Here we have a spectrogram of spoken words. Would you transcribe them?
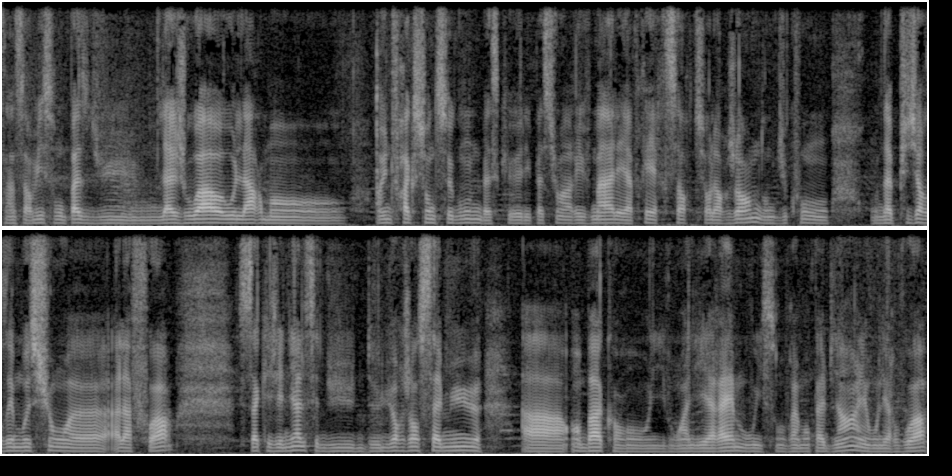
C'est un service où on passe de la joie aux larmes en, une fraction de seconde parce que les patients arrivent mal et après ils ressortent sur leurs jambes. Donc du coup, on, a plusieurs émotions euh, à la fois. C'est ça qui est génial, c'est de l'urgence SAMU en bas quand ils vont à l'IRM où ils sont vraiment pas bien et on les revoit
